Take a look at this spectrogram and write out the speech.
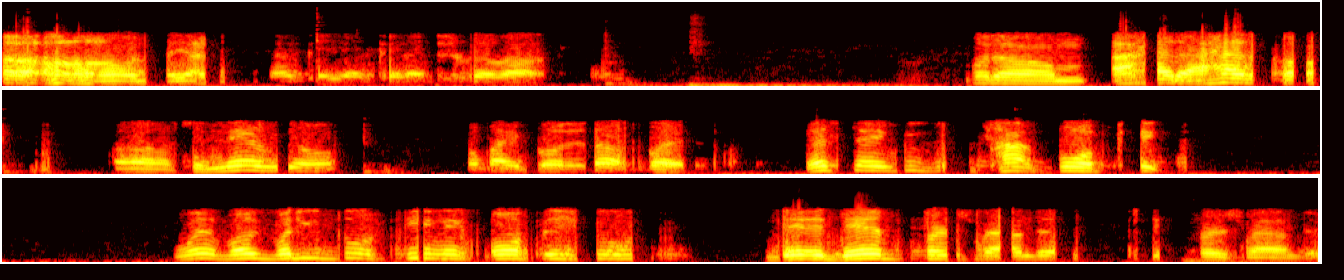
Oh, yeah, okay, okay, okay. I just realized. But um, I had I had a, a scenario. Nobody brought it up, but let's say we get top four pick. What what what do you do if Phoenix offers you their their first rounder, first rounder?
